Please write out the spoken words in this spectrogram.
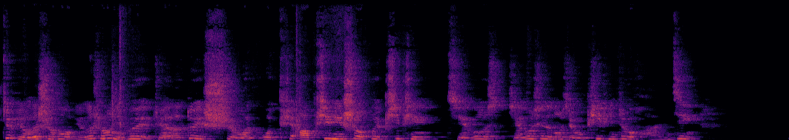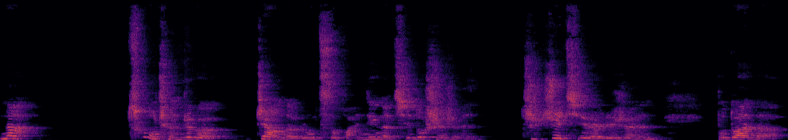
就有的时候，有的时候你会觉得对事，我我批哦批评社会，批评结构结构性的东西，我批评这个环境，那促成这个这样的如此环境的，其实都是人，是具体的人不断的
